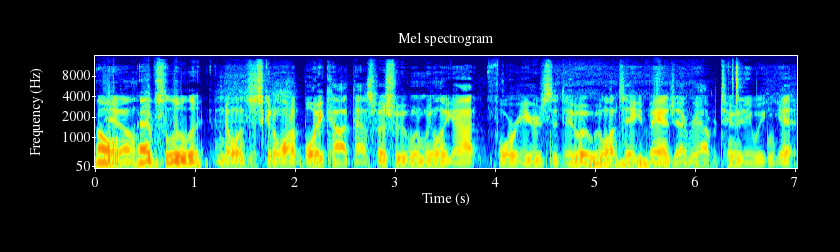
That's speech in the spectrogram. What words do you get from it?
Oh, you know? absolutely. And no one's just going to want to boycott that, especially when we only got four years to do it. We want to take advantage of every opportunity we can get.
